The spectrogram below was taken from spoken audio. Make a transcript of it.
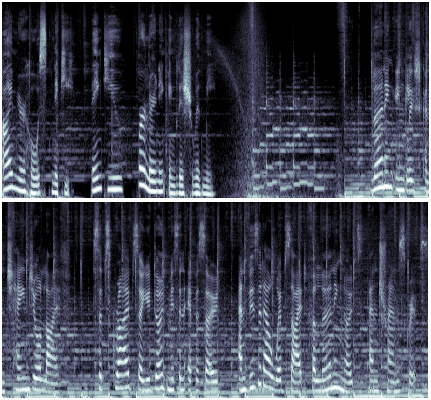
I'm your host, Nikki. Thank you for learning English with me. Learning English can change your life. Subscribe so you don't miss an episode and visit our website for learning notes and transcripts.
